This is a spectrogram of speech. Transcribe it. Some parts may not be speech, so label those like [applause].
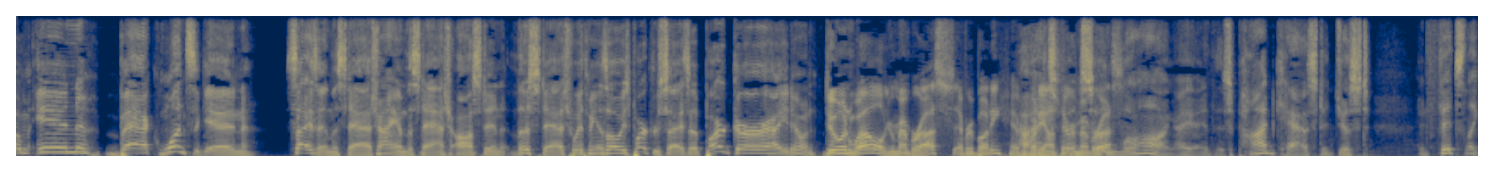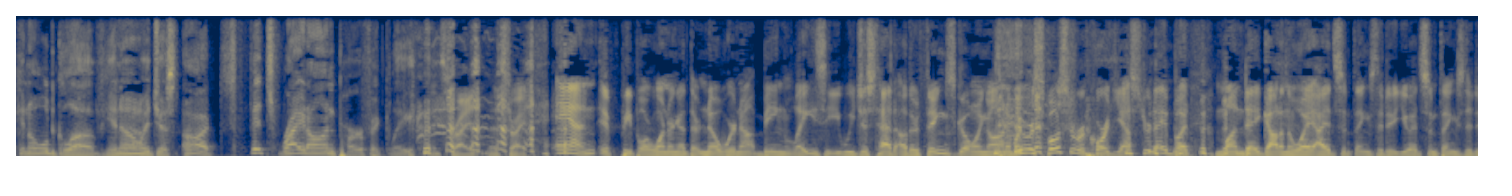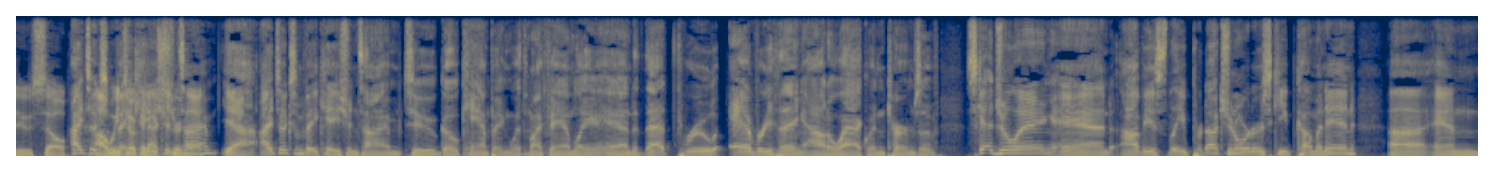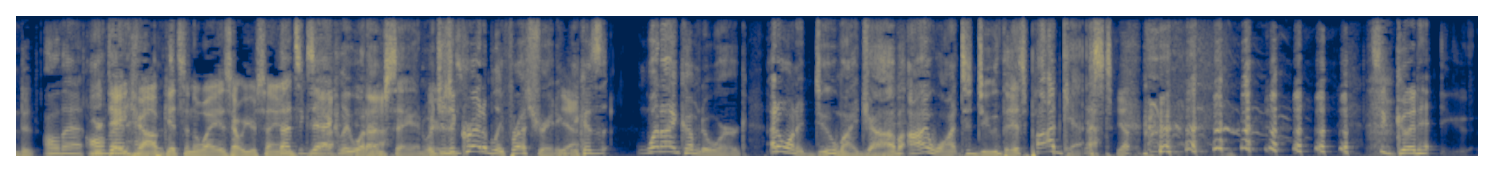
Welcome in back once again. Cyza in the Stache. I am the Stache. Austin the Stache. With me as always, Parker Cyza. Parker, how you doing? Doing well. You remember us, everybody? Everybody Ah, out there been remember so us? long. I, this podcast, it just it fits like an old glove. You know, it just oh, it fits right on perfectly. That's right. [laughs] That's right. And if people are wondering out there, no, we're not being lazy. We just had other things going on, and we were supposed to record yesterday, but Monday got in the way. I had some things to do. You had some things to do. So I took uh, some we vacation took an extra time. Day. Yeah, I took some vacation time to go camping with my family, and that threw everything out of whack in terms of scheduling and obviously production orders keep coming in, uh, and all that. Your day that job happens. gets in the way. Is that what you're saying? That's exactly Yeah. what Yeah. I'm saying, which is is. incredibly frustrating Yeah. because when I come to work, I don't want to do my job. I want to do this podcast. Yep. [laughs] it's a good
